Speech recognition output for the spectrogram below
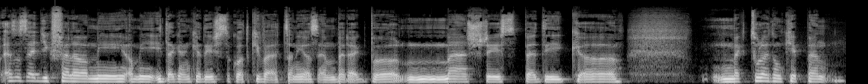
ez az egyik fele, ami, ami idegenkedést szokott kiváltani az emberekből, másrészt pedig uh, meg tulajdonképpen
